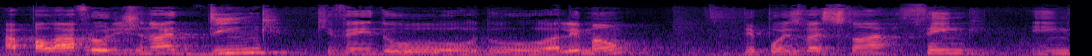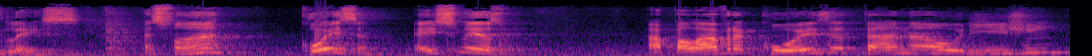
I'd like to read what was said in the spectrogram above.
A palavra original é ding, que vem do, do alemão, depois vai se tornar thing em inglês. Mas falando, ah, coisa? É isso mesmo. A palavra coisa está na origem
